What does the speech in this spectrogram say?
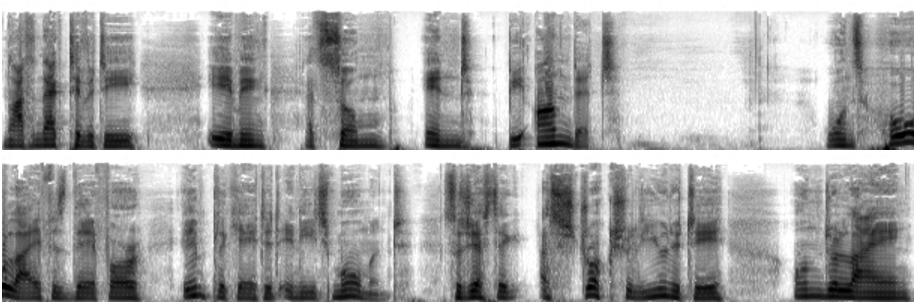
not an activity aiming at some end beyond it. One's whole life is therefore implicated in each moment, suggesting a structural unity underlying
